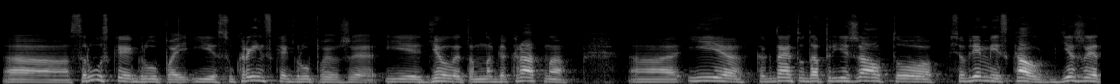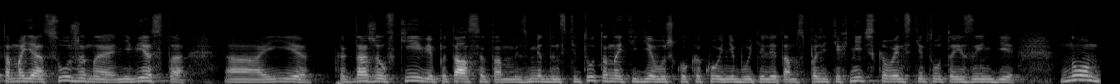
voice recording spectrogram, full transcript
э, с русской группой и с украинской группой уже. И делал это многократно. Э, и когда я туда приезжал, то все время искал, где же это моя суженая невеста. Э, и когда жил в Киеве, пытался там из мединститута найти девушку какую-нибудь или там с политехнического института из Индии, но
